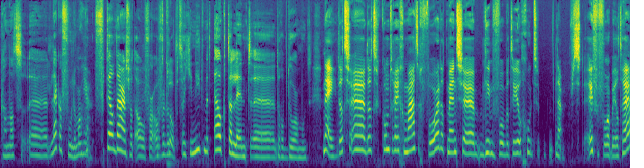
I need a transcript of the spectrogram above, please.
kan dat, uh, lekker voelen. Maar ja. vertel daar eens wat over. over dat, dat, dat, je niet met elk talent uh, erop door moet. Nee, dat, dat komt regelmatig voor. Dat mensen die bijvoorbeeld heel goed. Nou, even een voorbeeld hè.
